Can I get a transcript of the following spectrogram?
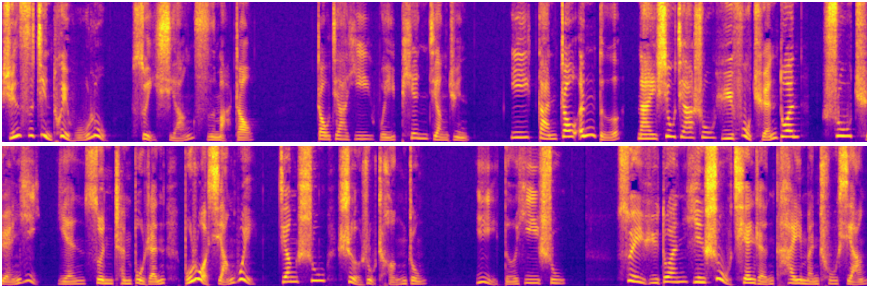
寻思进退无路，遂降司马昭。昭加一为偏将军，一感昭恩德。乃修家书与父全端，书全义，言孙琛不仁，不若降魏，将书射入城中，亦得医书。遂与端引数千人开门出降。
